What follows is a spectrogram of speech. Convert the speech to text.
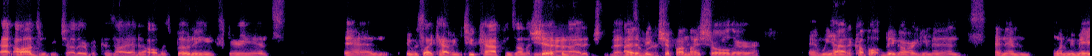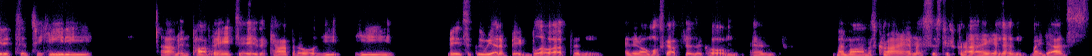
at odds with each other because I had all this boating experience and it was like having two captains on the ship yeah, and i had a i had a big work. chip on my shoulder and we had a couple of big arguments and then when we made it to tahiti um, in papeete the capital he he basically we had a big blow up and and it almost got physical and my mom was crying my sister's crying and then my dad's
